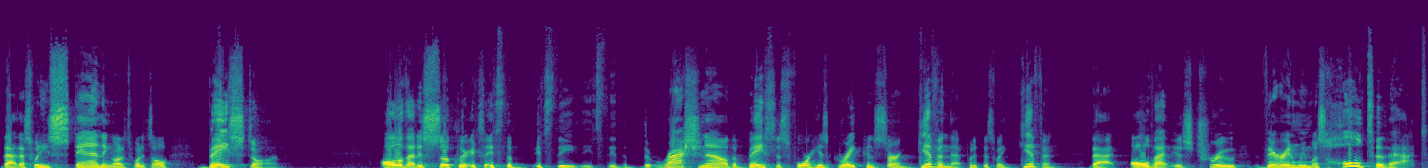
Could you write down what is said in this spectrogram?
that. That's what he's standing on. It's what it's all based on. All of that is so clear. It's, it's, the, it's, the, it's the, the, the rationale, the basis for his great concern. Given that, put it this way, given that all that is true, therein we must hold to that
